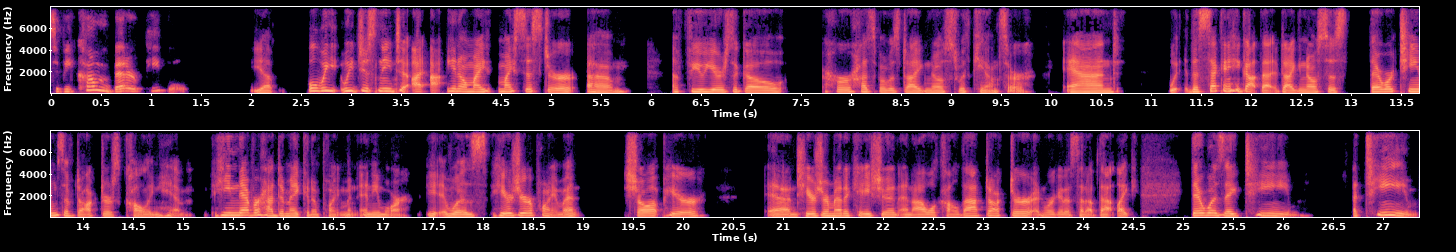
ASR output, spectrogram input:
to become better people. Yep. Well, we we just need to. I, I you know my my sister um a few years ago her husband was diagnosed with cancer. And w- the second he got that diagnosis, there were teams of doctors calling him. He never had to make an appointment anymore. It was, here's your appointment, show up here, and here's your medication, and I will call that doctor, and we're going to set up that. Like, there was a team, a team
